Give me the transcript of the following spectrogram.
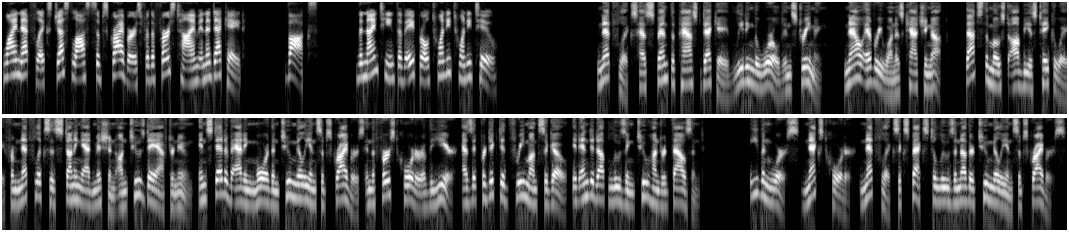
Why Netflix just lost subscribers for the first time in a decade. Vox. The 19th of April 2022. Netflix has spent the past decade leading the world in streaming. Now everyone is catching up. That's the most obvious takeaway from Netflix's stunning admission on Tuesday afternoon. Instead of adding more than 2 million subscribers in the first quarter of the year, as it predicted three months ago, it ended up losing 200,000. Even worse, next quarter, Netflix expects to lose another 2 million subscribers.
